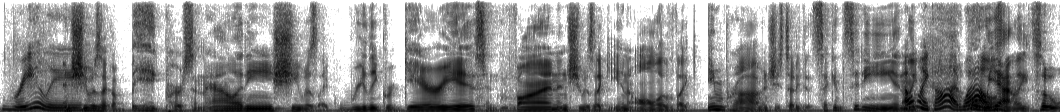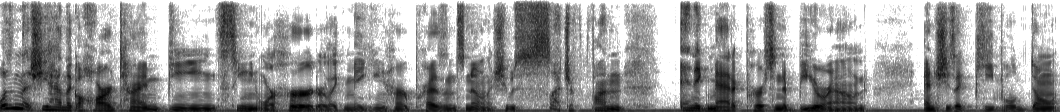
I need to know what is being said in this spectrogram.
Really? And she was like a big personality. She was like really gregarious and fun. And she was like in all of like improv and she studied at Second City. And Oh like- my God, oh, wow. Oh yeah. Like, so it wasn't that she had like a hard time being seen or heard or like making her presence known. Like she was such a fun, enigmatic person to be around. And she's like, people don't.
